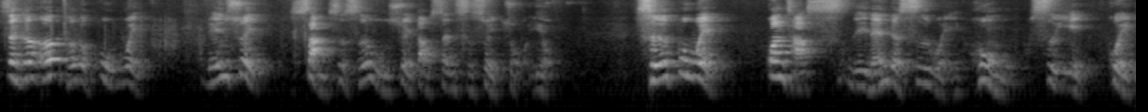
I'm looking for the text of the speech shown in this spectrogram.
整个额头的部位，年岁上是十五岁到三十岁左右，此部位观察人的思维、父母、事业、贵人、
